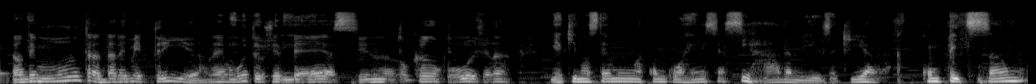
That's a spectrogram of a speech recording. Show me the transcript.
Então tem muita telemetria, né? Muito GPS muito. no campo hoje, né? E aqui nós temos uma concorrência acirrada mesmo. Aqui a, a competição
